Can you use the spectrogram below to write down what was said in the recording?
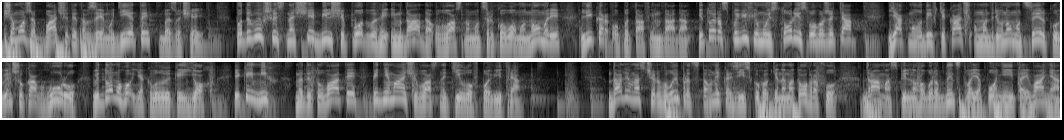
що може бачити та взаємодіяти без очей. Подивившись на ще більші подвиги імдада у власному цирковому номері, лікар опитав імдада, і той розповів йому історії свого життя. Як молодий втікач у мандрівному цирку він шукав гуру, відомого як великий Йох, який міг медитувати, піднімаючи власне тіло в повітря. Далі в нас черговий представник азійського кінематографу, драма спільного виробництва Японії і Тайваня.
